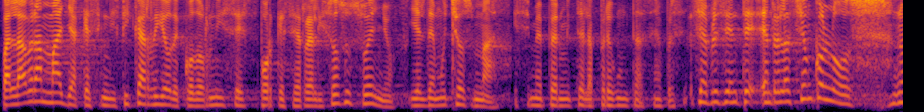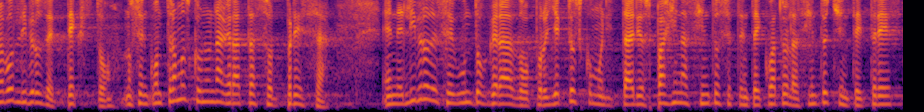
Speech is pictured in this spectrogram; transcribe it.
palabra maya que significa río de codornices, porque se realizó su sueño y el de muchos más. Y si me permite la pregunta, señor presidente. Señor presidente, en relación con los nuevos libros de texto, nos encontramos con una grata sorpresa. En el libro de segundo grado, Proyectos Comunitarios, páginas 174 a la 183,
